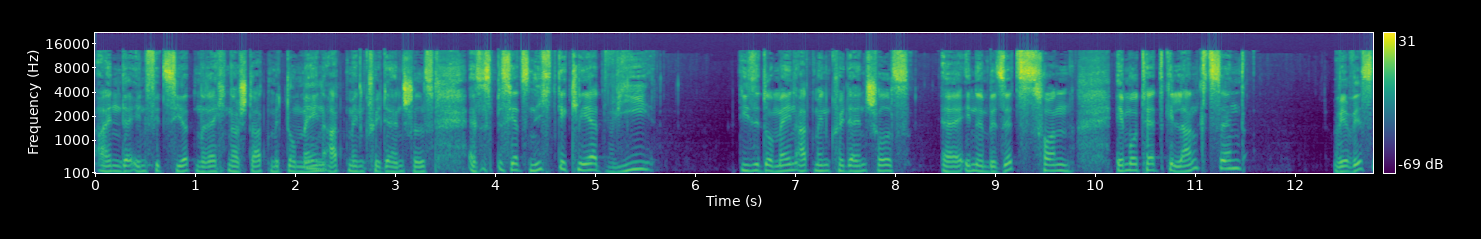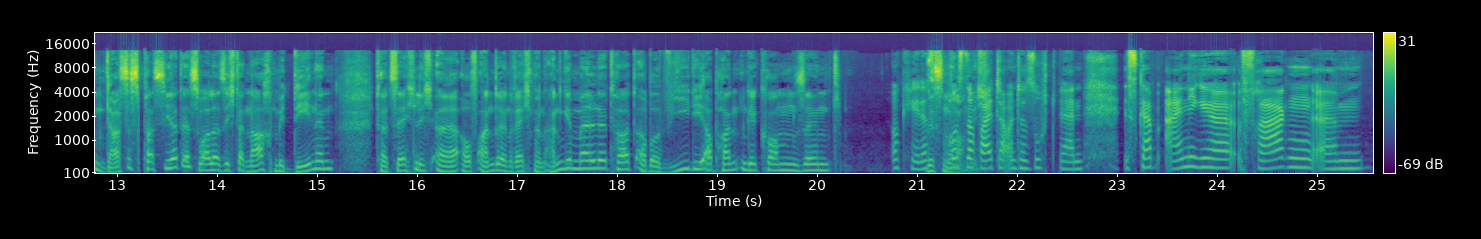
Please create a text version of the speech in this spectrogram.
einen der infizierten Rechner statt mit Domain Admin Credentials. Es ist bis jetzt nicht geklärt, wie diese Domain Admin Credentials äh, in den Besitz von Emotet gelangt sind, wir wissen, dass es passiert ist, weil er sich danach mit denen tatsächlich äh, auf anderen Rechnern angemeldet hat. Aber wie die abhanden gekommen sind, Okay, das Wissen muss noch, noch weiter untersucht werden. Es gab einige Fragen ähm,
